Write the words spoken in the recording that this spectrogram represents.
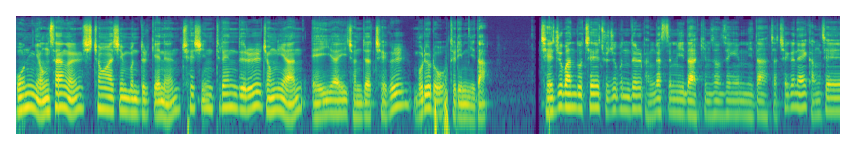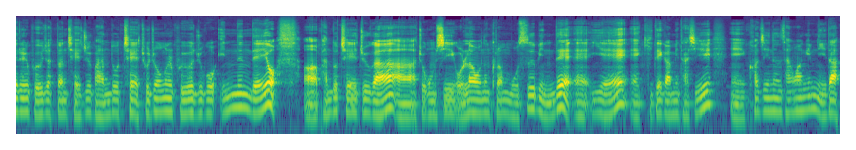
본 영상을 시청하신 분들께는 최신 트렌드를 정리한 AI 전자책을 무료로 드립니다. 제주 반도체 주주분들 반갑습니다. 김 선생입니다. 자, 최근에 강세를 보여줬던 제주 반도체 조정을 보여주고 있는데요. 어, 반도체주가 아, 조금씩 올라오는 그런 모습인데 에, 이에 에, 기대감이 다시 에, 커지는 상황입니다.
